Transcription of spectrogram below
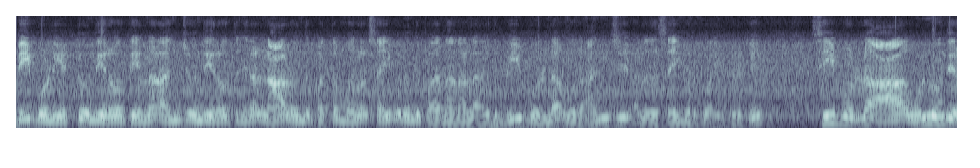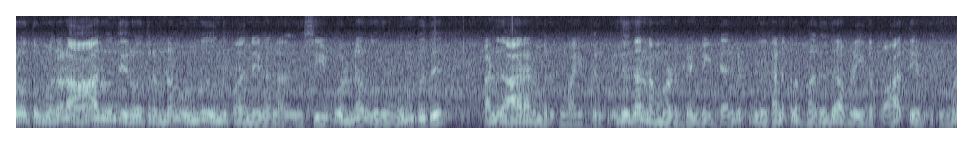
பி போர்டில் எட்டு வந்து இருபத்தேழு நாள் அஞ்சு வந்து இருபத்தஞ்சி நாள் நாலு வந்து பத்தொம்பது நாள் சைபர் வந்து பதினாறு நாள் ஆகுது. பி போர்டில் ஒரு அஞ்சு அல்லது சைபருக்கு வாய்ப்பு இருக்குது சி போர்டில் ஆ ஒன்று வந்து இருபத்தொம்பது நாள் ஆறு வந்து இருபத்தி ரெண்டு நாள் ஒன்பது வந்து பதினேழு நாள் ஆகுது. சி போர்டில் ஒரு ஒன்பது அல்லது ஆறாம் நம்பருக்கு வாய்ப்பு இருக்குது இதுதான் நம்மளோட பெண்டிங் டார்கெட் உங்கள் கணக்கில் வருது அப்படிங்கிறத பார்த்து எடுத்துக்கோங்க.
